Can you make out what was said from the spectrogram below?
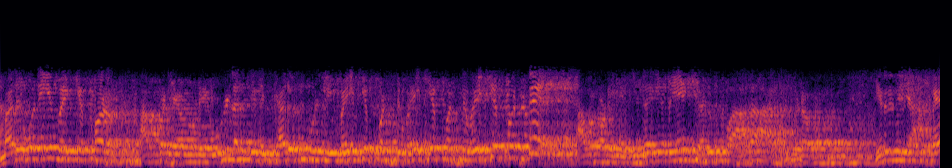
மறுபடியும் வைக்கப்படும். அப்படி அவனுடைய உள்ளத்தில் கருப்புள்ளி வைக்கப்பட்டு வைக்கப்பட்டு வைக்கப்பட்டு அவனுடைய இதயமே கருப்பாக ஆகிவிடும். இறுதியாக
